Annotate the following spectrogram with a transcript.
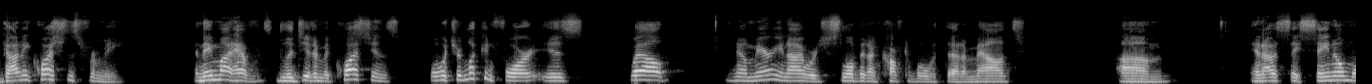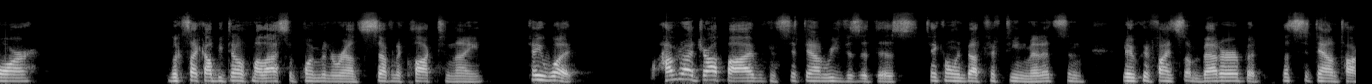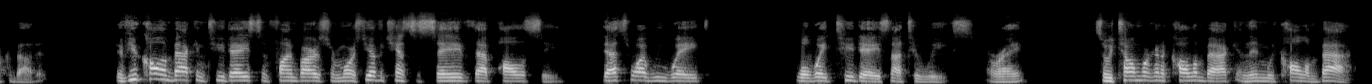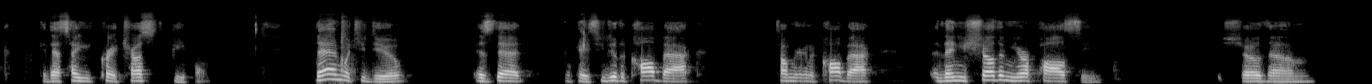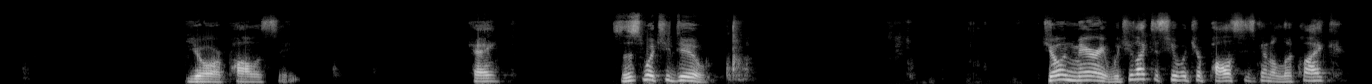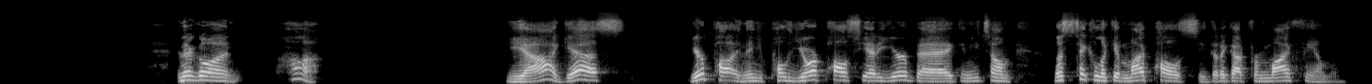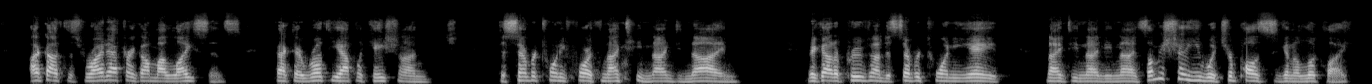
got any questions for me? And they might have legitimate questions. Well, what you're looking for is, well, you know, Mary and I were just a little bit uncomfortable with that amount. Um, and I would say, say no more. Looks like I'll be done with my last appointment around 7 o'clock tonight. Tell you what, how do I drop by? We can sit down, revisit this. Take only about 15 minutes, and maybe we can find something better. But Let's sit down and talk about it. If you call them back in two days and find buyer's remorse, you have a chance to save that policy. That's why we wait. We'll wait two days, not two weeks. All right. So we tell them we're going to call them back, and then we call them back. Okay, that's how you create trust with people. Then what you do is that okay, so you do the call back. Tell them you're going to call back, and then you show them your policy. Show them your policy. Okay? So this is what you do. Joe and Mary, would you like to see what your policy is going to look like? And they're going, huh. Yeah, I guess. Your pol- and then you pull your policy out of your bag and you tell them, let's take a look at my policy that I got for my family. I got this right after I got my license. In fact, I wrote the application on December 24th, 1999. And It got approved on December 28th, 1999. So let me show you what your policy is going to look like.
